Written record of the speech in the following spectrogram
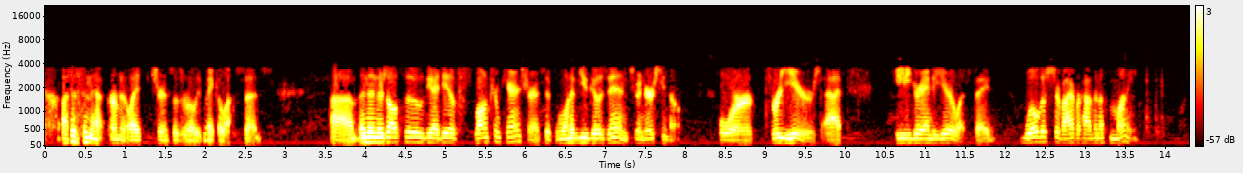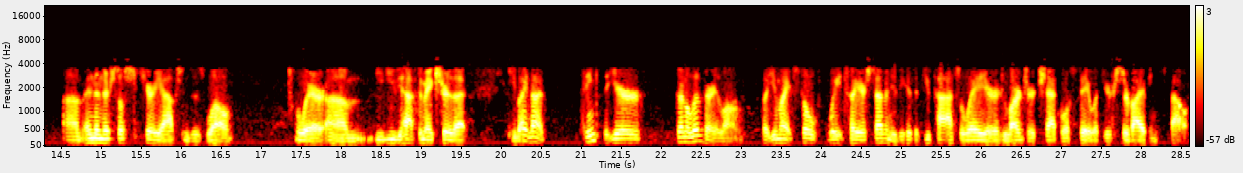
Other than that, permanent life insurance doesn't really make a lot of sense. Um, and then there's also the idea of long-term care insurance. If one of you goes into a nursing home for three years at 80 grand a year, let's say, will the survivor have enough money? Um, and then there's social security options as well, where um, you, have to make sure that you might not think that you're going to live very long, but you might still wait till you're 70 because if you pass away, your larger check will stay with your surviving spouse.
